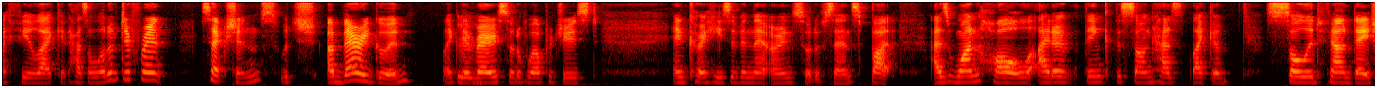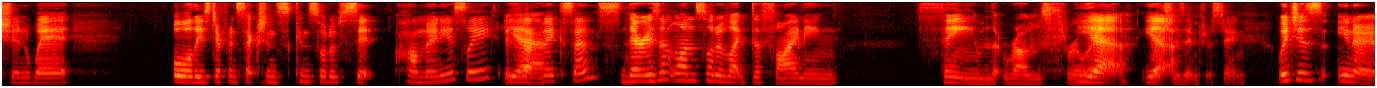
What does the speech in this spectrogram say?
I feel like it has a lot of different sections, which are very good. Like they're Mm. very sort of well produced and cohesive in their own sort of sense. But as one whole, I don't think the song has like a solid foundation where all these different sections can sort of sit harmoniously, if Yeah. that makes sense. There isn't one sort of like defining theme that runs through it. Yeah, yeah. Which is interesting. Which is you know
